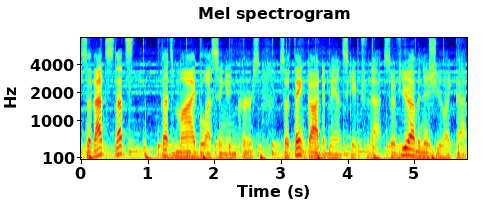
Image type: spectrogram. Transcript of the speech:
So that's that's that's my blessing and curse. So thank God to Manscaped for that. So if you have an issue like that,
